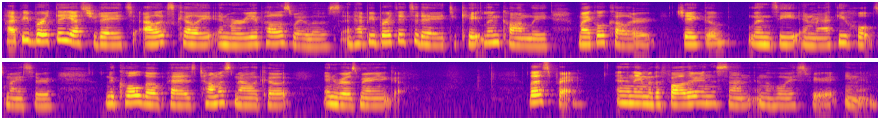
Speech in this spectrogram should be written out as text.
Happy birthday yesterday to Alex Kelly and Maria Palazuelos, and happy birthday today to Caitlin Conley, Michael Culler, Jacob Lindsay, and Matthew Holtzmeiser, Nicole Lopez, Thomas Malicote, and Rosemary Nago. Let us pray. In the name of the Father, and the Son, and the Holy Spirit. Amen.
